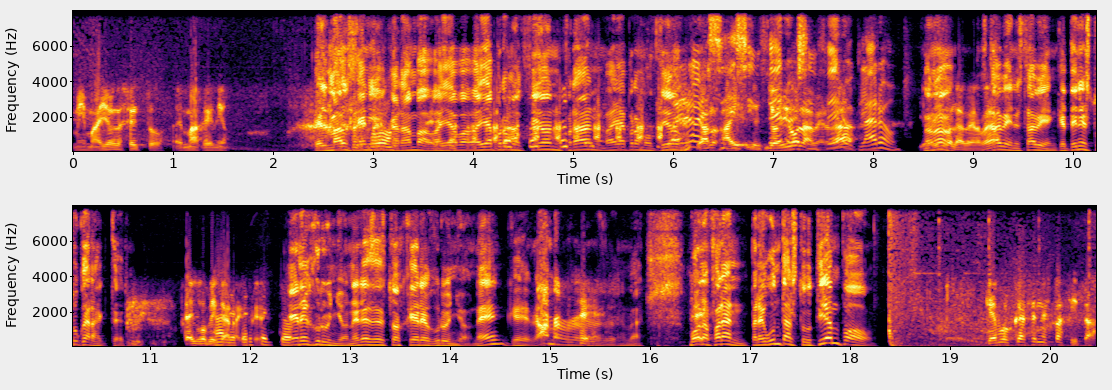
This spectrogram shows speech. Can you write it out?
Mi mayor defecto es más genio. El mal genio, caramba. Vaya, vaya promoción, Fran, vaya promoción. Bueno, sí, yo digo la sincero, verdad. claro. Yo digo la verdad. Está bien, está bien, que tienes tu carácter. Tengo mi Vale, carácter. perfecto. Eres gruñón, eres de estos que eres gruñón, ¿eh? Que... Bueno, Fran, preguntas tu tiempo. ¿Qué buscas en esta cita?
